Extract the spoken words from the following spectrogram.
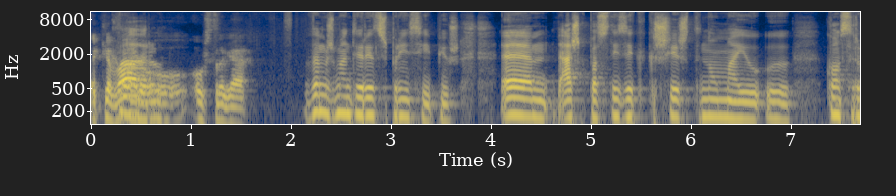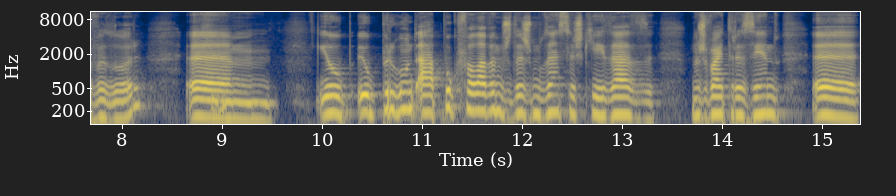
acabar claro. ou, ou, estragar. Vamos manter esses princípios. Um, acho que posso dizer que cresceste num meio uh, conservador. Um, eu, eu, pergunto, há pouco falávamos das mudanças que a idade nos vai trazendo. Uh,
